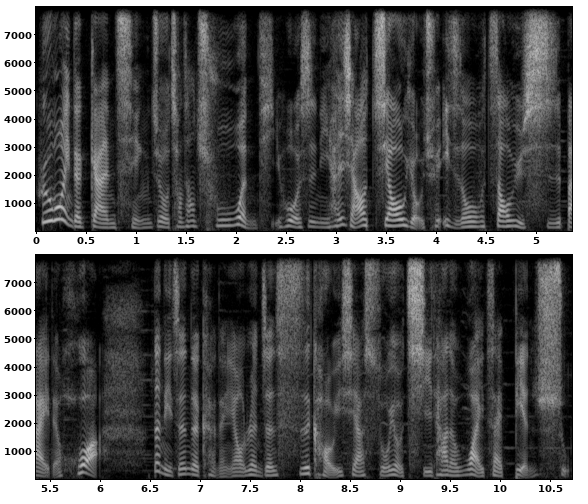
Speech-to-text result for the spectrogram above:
如果你的感情就常常出问题，或者是你很想要交友却一直都遭遇失败的话，那你真的可能要认真思考一下所有其他的外在变数。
